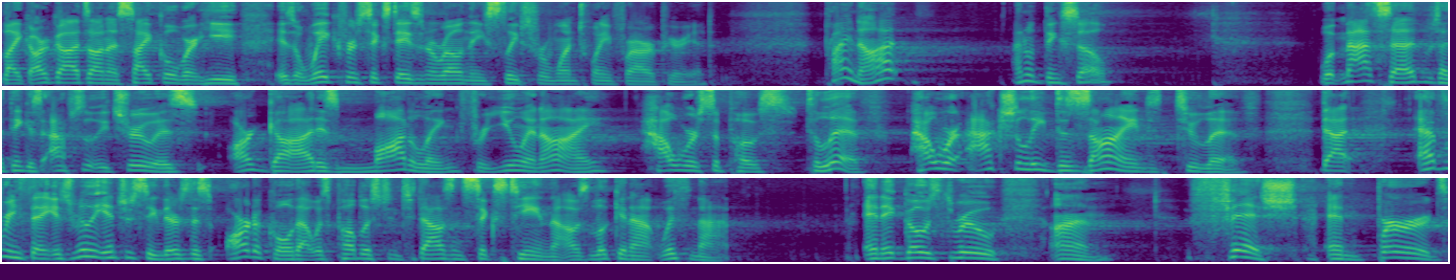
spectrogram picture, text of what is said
Like our God's on a cycle where he is awake for six days in a row and then he sleeps for one 24 hour period? Probably not. I don't think so. What Matt said, which I think is absolutely true, is our God is modeling for you and I how we're supposed to live, how we're actually designed to live. That everything is really interesting. There's this article that was published in 2016 that I was looking at with Matt, and it goes through um, fish and birds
